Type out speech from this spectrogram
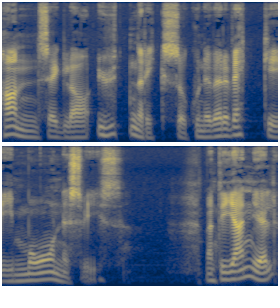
Han segla utenriks og kunne være vekke i månedsvis. Men til gjengjeld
